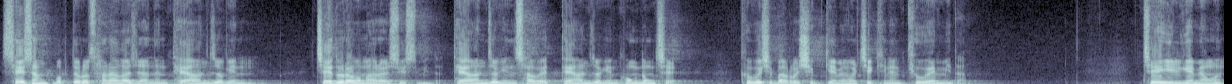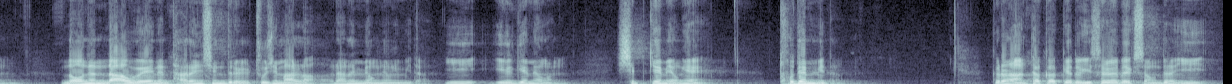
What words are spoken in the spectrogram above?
세상 법대로 살아가지 않는 대안적인 제도라고 말할 수 있습니다. 대안적인 사회, 대안적인 공동체, 그것이 바로 십계명을 지키는 교회입니다. 제1계명은 너는 나 외에는 다른 신들을 두지 말라라는 명령입니다. 이 1계명은 10계명의 토대입니다. 그러나 안타깝게도 이스라엘 백성들은 이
